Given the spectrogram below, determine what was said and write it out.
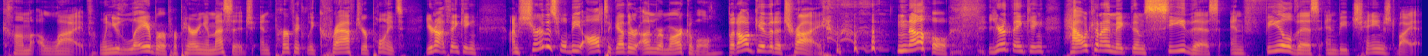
come alive. When you labor preparing a message and perfectly craft your points, you're not thinking, I'm sure this will be altogether unremarkable, but I'll give it a try. no, you're thinking, how can I make them see this and feel this and be changed by it?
